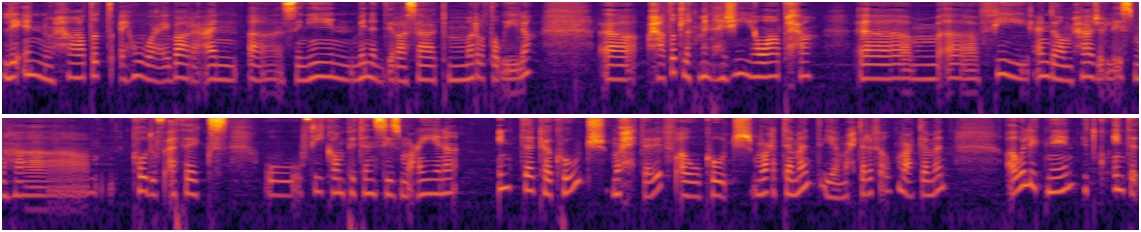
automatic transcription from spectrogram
لأنه حاطط هو عبارة عن آه، سنين من الدراسات مرة طويلة. آه، حاطط لك منهجية واضحة. آم، آه، في عندهم حاجة اللي اسمها code of ethics وفي competencies معينة. أنت ك coach محترف أو coach معتمد يا محترف أو معتمد أو الاثنين أنت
